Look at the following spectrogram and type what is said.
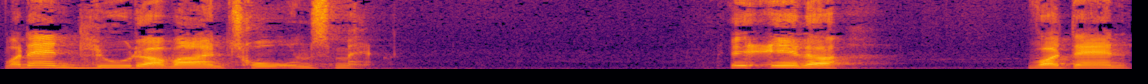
hvordan Luther var en troens mand. Eller hvordan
